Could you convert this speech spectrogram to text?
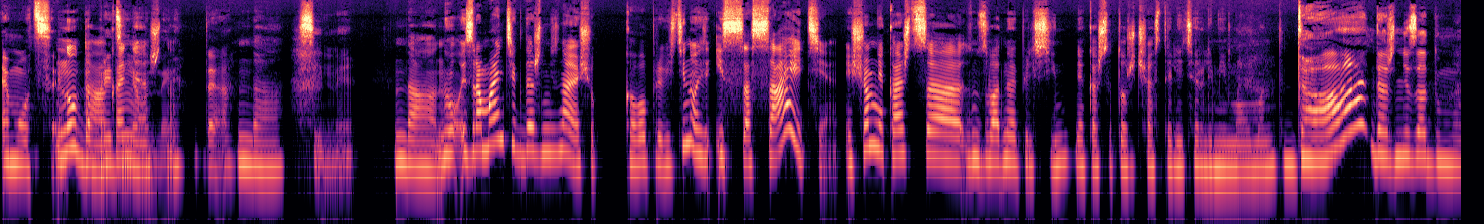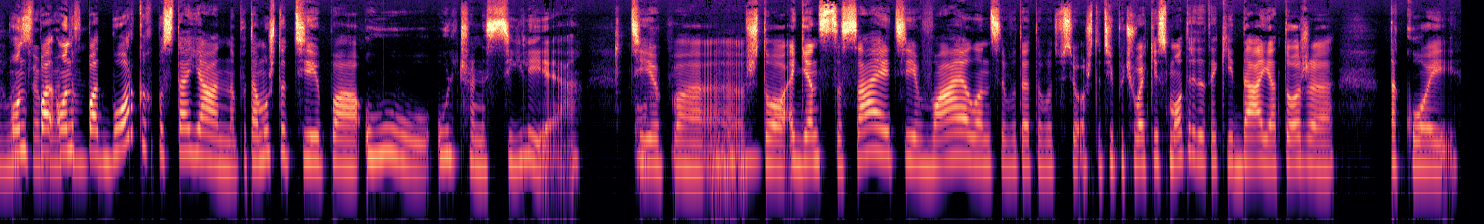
эмоции. Ну да, конечно. Да. Да. Сильные. Да. Ну, из романтик даже не знаю еще кого привести, но из Society еще, мне кажется, ну, заводной апельсин, мне кажется, тоже часто literally moment. Да? Даже не задумывалась он в, он в подборках постоянно, потому что, типа, у, ультра насилие, типа, mm-hmm. что against society, violence и вот это вот все, что типа чуваки смотрят и такие, да, я тоже такой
